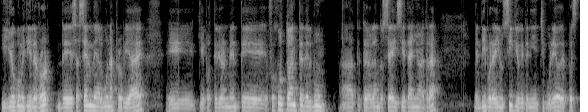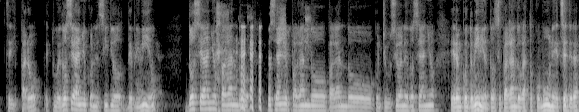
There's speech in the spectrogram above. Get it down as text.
Y yo cometí el error de deshacerme de algunas propiedades eh, que posteriormente fue justo antes del boom. ¿ah? Te estoy hablando 6, 7 años atrás. Vendí por ahí un sitio que tenía en Chicureo, después se disparó. Estuve 12 años con el sitio deprimido 12 años pagando, 12 años pagando, pagando contribuciones, 12 años era un condominio, entonces pagando gastos comunes, etcétera.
